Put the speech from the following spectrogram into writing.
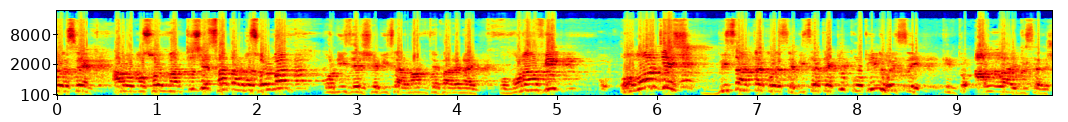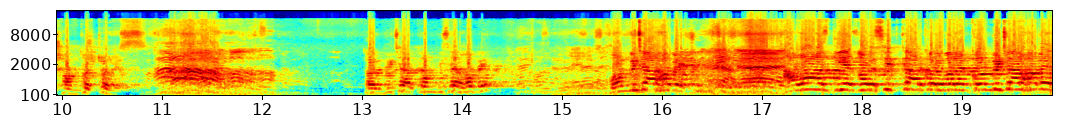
করেছেন। আর ও মুসলমান, কিসের সাতার মুসলমান? ও নিজের সে বিচার মানতে পারে নাই। ও মোনাফিক। ওমর যে বিচারটা করেছে, বিচারটা একটু কঠিন হয়েছে, কিন্তু আল্লাহ বিচারে সন্তুষ্ট হয়েছে। তবে বিচার কোন বিচার হবে? কোন বিচার হবে? আওয়াজ দিয়ে জোরে চিৎকার করে বলেন, কোন বিচার হবে?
